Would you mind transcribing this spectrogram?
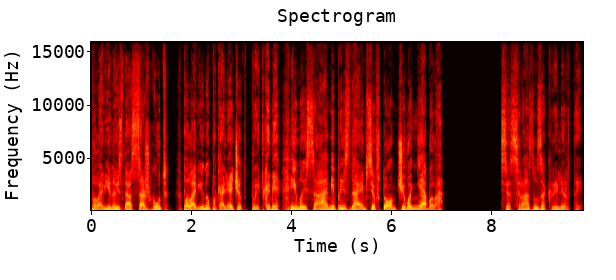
Половину из нас сожгут, половину покалечат пытками, и мы сами признаемся в том, чего не было». Все сразу закрыли рты.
